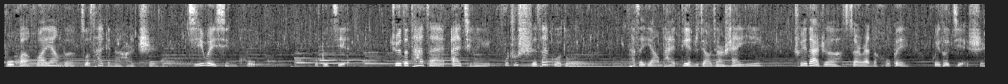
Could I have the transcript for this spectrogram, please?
不换花样的做菜给男孩吃，极为辛苦。我不解，觉得他在爱情里付出实在过多。他在阳台垫着脚尖晒衣，捶打着酸软的后背，回头解释。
